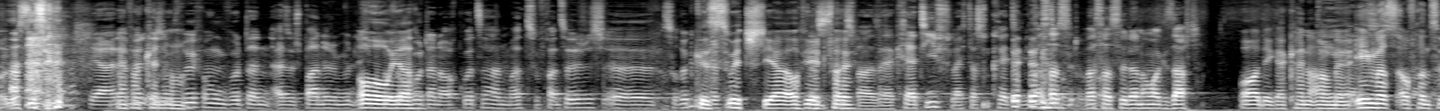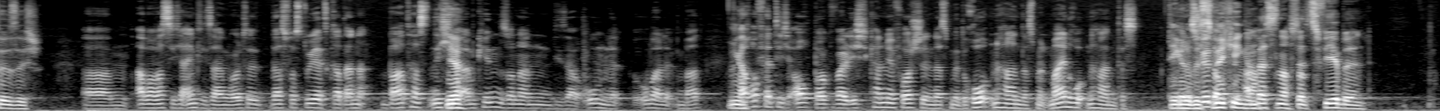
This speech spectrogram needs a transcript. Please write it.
Das ist, Ja, in der Einfach keine mündlichen. Prüfung wurde dann, also spanische mündliche Oh, Prüfung ja. wurde dann auch kurzerhand mal zu Französisch äh, zurückgegriffen. geswitcht, ja, auf jeden das, Fall. das war sehr kreativ, vielleicht hast du Kreativität. Was hast, was hast du da nochmal gesagt? Oh, Digga, keine Ahnung mehr. Irgendwas auf ja- Französisch. Ähm, aber was ich eigentlich sagen wollte, das, was du jetzt gerade an Bart hast, nicht Ja. hier am Kinn, sondern dieser Oberlip Oberlippenbart, Ja. darauf hätte ich auch Bock, weil ich kann mir vorstellen, dass mit roten Haaren, das mit meinen roten Haaren, das, Digga, du das bist wird auch- Wikinger. Am besten noch so Zwiebeln.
